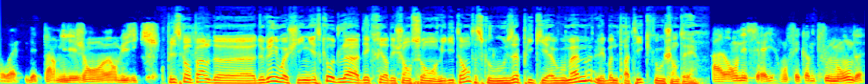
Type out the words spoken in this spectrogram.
ouais, d'être parmi les gens euh, en musique. Puisqu'on parle de, de greenwashing, est-ce qu'au-delà d'écrire des chansons militantes, est-ce que vous appliquez à vous-même les bonnes pratiques que vous chantez? Alors on essaye, on fait comme tout le monde.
